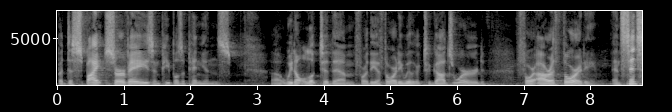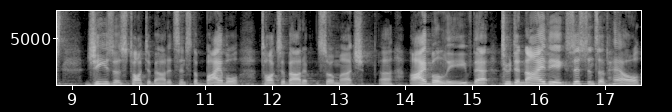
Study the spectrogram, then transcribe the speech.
But despite surveys and people's opinions, uh, we don't look to them for the authority, we look to God's word for our authority. And since Jesus talked about it, since the Bible talks about it so much, uh, I believe that to deny the existence of hell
